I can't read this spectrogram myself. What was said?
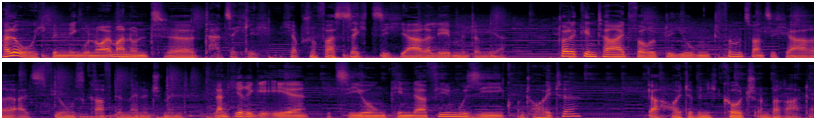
Hallo, ich bin Ingo Neumann und äh, tatsächlich, ich habe schon fast 60 Jahre Leben hinter mir. Tolle Kindheit, verrückte Jugend, 25 Jahre als Führungskraft im Management, langjährige Ehe, Beziehung, Kinder, viel Musik und heute? Ja, heute bin ich Coach und Berater.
